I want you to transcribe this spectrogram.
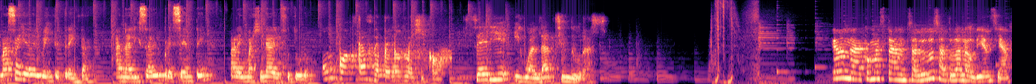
Más allá del 2030, analizar el presente para imaginar el futuro. Un podcast de PNUD México. Serie Igualdad sin dudas. ¿Qué onda? ¿Cómo están? Saludos a toda la audiencia.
